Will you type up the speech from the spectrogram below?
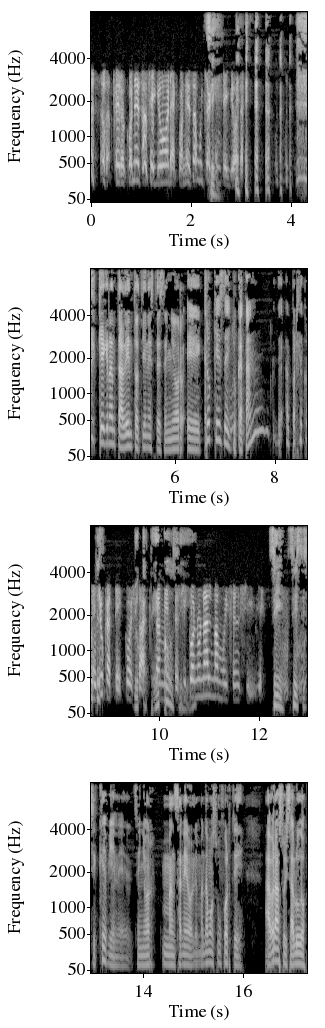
pero con esa se llora, con esa mucha gente llora. qué gran talento tiene este señor. Eh, creo que es de Yucatán al parecer creo que yucateco, exactamente, sí. con un alma muy sensible. Sí, sí, sí, sí, qué bien, el señor Manzanero. Le mandamos un fuerte abrazo y saludo.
